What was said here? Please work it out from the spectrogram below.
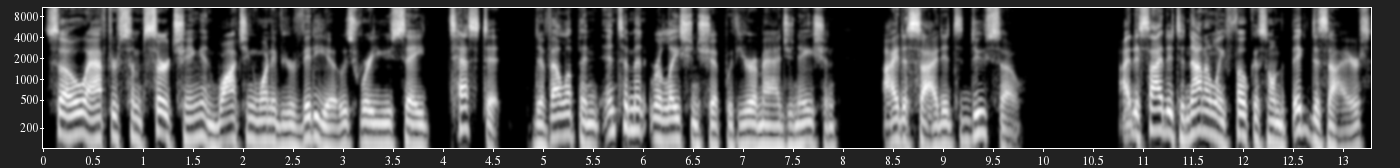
So, after some searching and watching one of your videos where you say, test it, develop an intimate relationship with your imagination, I decided to do so. I decided to not only focus on the big desires,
